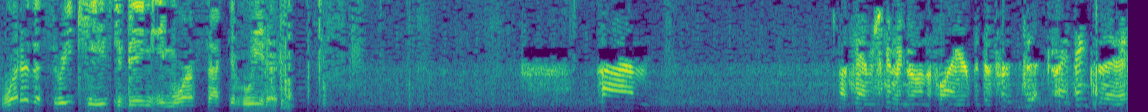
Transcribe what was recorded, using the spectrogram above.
What are the three keys to being a more effective leader? Um, okay, I'm just going to go on the fly here, but the, the, I think the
